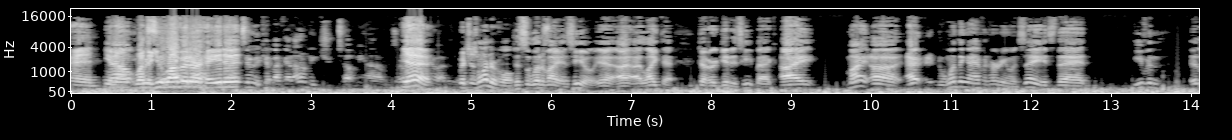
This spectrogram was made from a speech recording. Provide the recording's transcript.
and you Now, know whether you love it or Yeah, hate it, Too, he came back out. I don't need you to tell me how. to deserve it. I yeah, know how to deserve which is wonderful. To solidify his heel. Yeah, I, I like that. To, or get his heat back. I my uh I, one thing I haven't heard anyone say is that even it,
